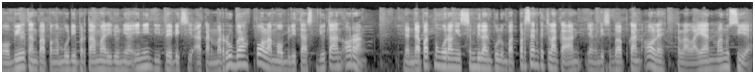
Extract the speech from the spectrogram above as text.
Mobil tanpa pengemudi pertama di dunia ini diprediksi akan merubah pola mobilitas jutaan orang dan dapat mengurangi 94 persen kecelakaan yang disebabkan oleh kelalaian manusia.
